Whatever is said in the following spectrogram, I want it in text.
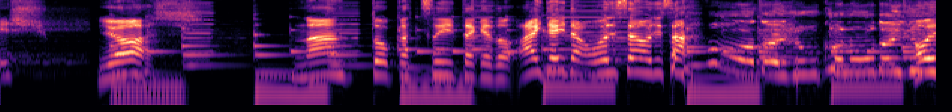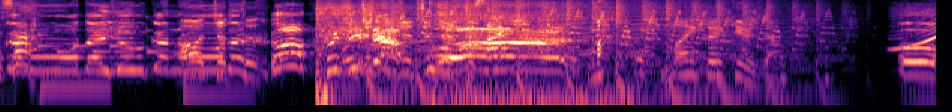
よし。なんとか着いたけど。あいたいた。おじさんおじさん。ああ大丈夫かの大丈夫おいさかの大丈夫かのおいちょっと。あ藤井ちゃま毎回切るじゃんーあ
